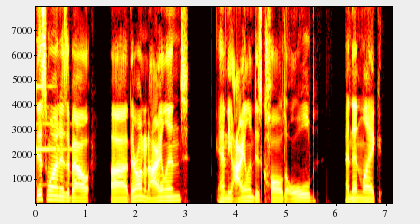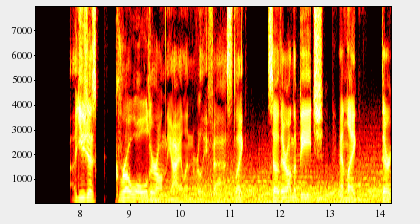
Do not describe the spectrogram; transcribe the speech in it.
this one is about uh they're on an island and the island is called old and then like you just grow older on the island really fast. Like so they're on the beach and like their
